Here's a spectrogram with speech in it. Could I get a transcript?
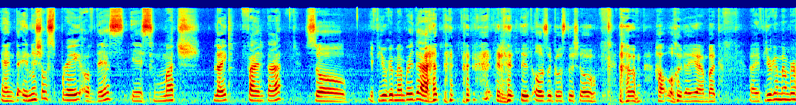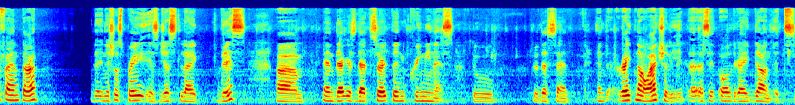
and the initial spray of this is much like Fanta so if you remember that, and it, it, also goes to show um, how old I am. But uh, if you remember Fanta, the initial spray is just like this, um, and there is that certain creaminess to to the scent. And right now, actually, as it all dried down, it's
